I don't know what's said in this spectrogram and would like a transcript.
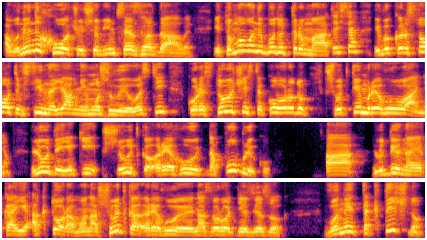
А вони не хочуть, щоб їм це згадали, і тому вони будуть триматися і використовувати всі наявні можливості, користуючись такого роду швидким реагуванням. Люди, які швидко реагують на публіку, а людина, яка є актором, вона швидко реагує на зворотній зв'язок. Вони тактично,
